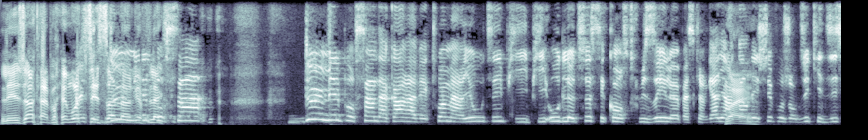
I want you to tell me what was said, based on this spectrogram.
les gens d'après moi, c'est ça leur 2000 réflexe. 2000 d'accord avec toi, Mario. tu sais, Puis, puis au-delà de ça, c'est construisé, là, parce que regarde, il y a Ouais. encore des chiffres aujourd'hui qui disent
